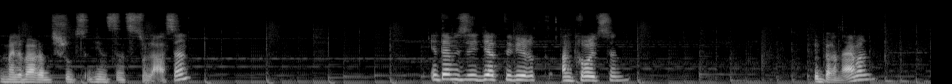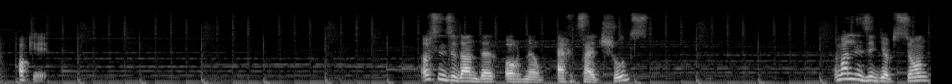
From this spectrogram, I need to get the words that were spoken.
Malware-Schutzdienstes zu lassen, indem Sie deaktiviert ankreuzen, übernehmen, OK. Öffnen Sie dann den Ordner Echtzeitschutz wählen Sie die Option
